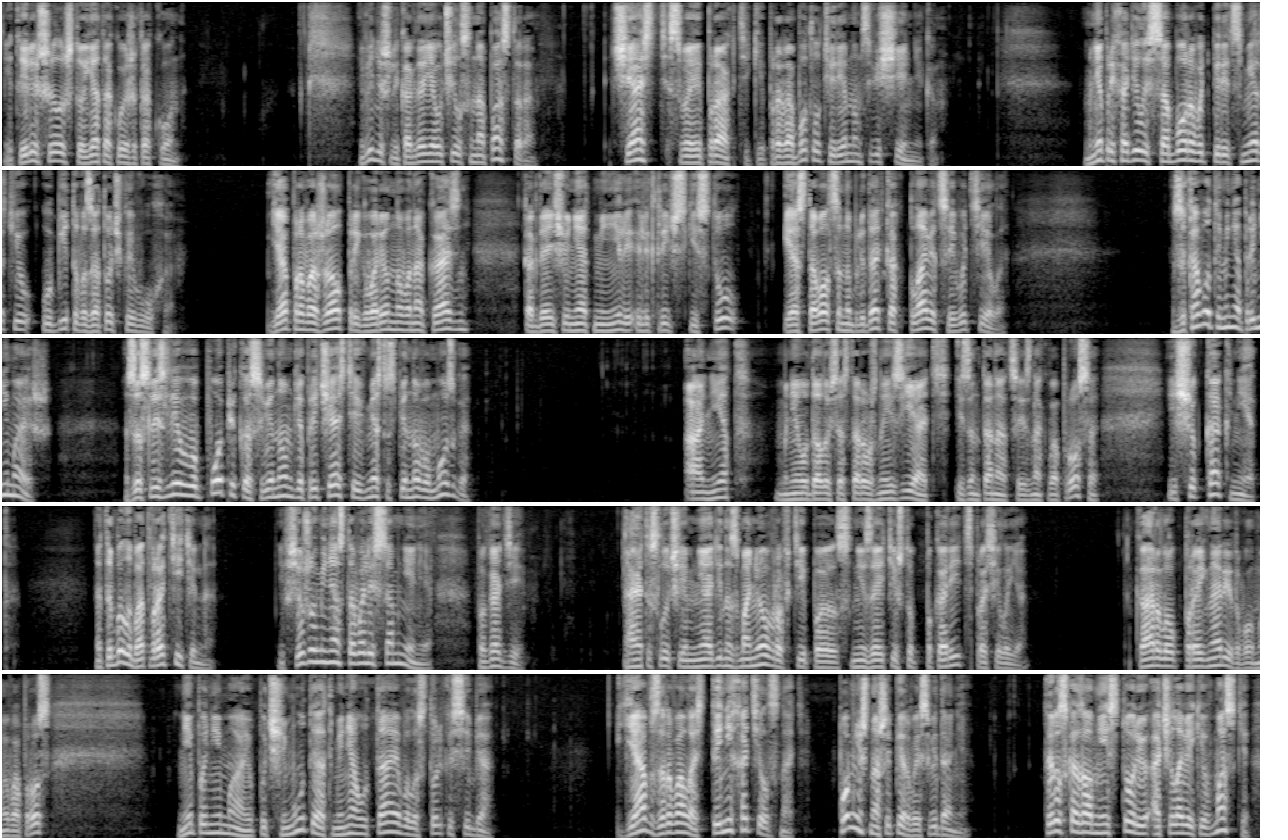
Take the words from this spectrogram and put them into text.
И ты решила, что я такой же, как он. Видишь ли, когда я учился на пастора, часть своей практики проработал тюремным священником. Мне приходилось соборовать перед смертью убитого заточкой в ухо. Я провожал приговоренного на казнь, когда еще не отменили электрический стул, и оставался наблюдать, как плавится его тело. «За кого ты меня принимаешь? За слезливого попика с вином для причастия вместо спинного мозга?» «А нет», — мне удалось осторожно изъять из интонации знак вопроса, «еще как нет. Это было бы отвратительно. И все же у меня оставались сомнения. Погоди». «А это случаем не один из маневров, типа «не зайти, чтобы покорить»?» — спросила я. Карло проигнорировал мой вопрос. «Не понимаю, почему ты от меня утаивала столько себя?» «Я взорвалась. Ты не хотел знать. Помнишь наше первое свидание? Ты рассказал мне историю о человеке в маске.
